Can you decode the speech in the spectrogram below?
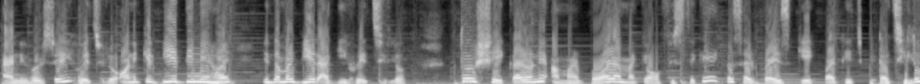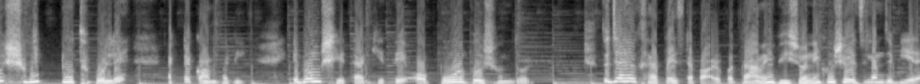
অ্যানিভার্সারি হয়েছিল। অনেকের বিয়ের দিনে হয় কিন্তু আমার বিয়ের আগেই হয়েছিল। তো সেই কারণে আমার বর আমাকে অফিস থেকে একটা সারপ্রাইজ কেক পাঠিয়েছে। এটা ছিল সুইট টুথ বলে একটা কোম্পানি এবং সেটা খেতে অপূর্ব সুন্দর। তো যাই হোক সারপ্রাইজটা পাওয়ার পর তো আমি ভীষণই খুশি হয়েছিলাম যে বিয়ের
